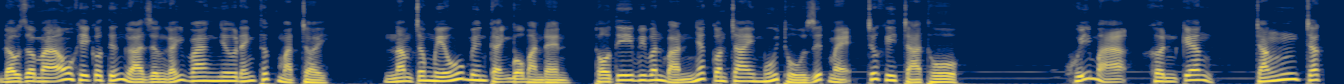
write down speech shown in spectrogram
Đầu giờ mão khi có tiếng gà rừng gáy vang như đánh thức mặt trời. Nằm trong miếu bên cạnh bộ bàn đèn, thổ ti Vi Văn Bản nhắc con trai mối thù giết mẹ trước khi trả thù. Khúy mạ, khẩn keng, trắng chắc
